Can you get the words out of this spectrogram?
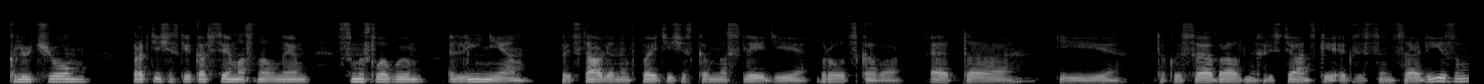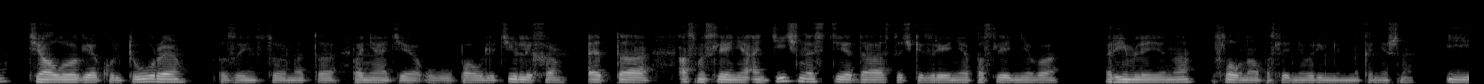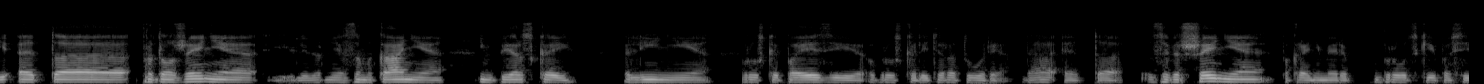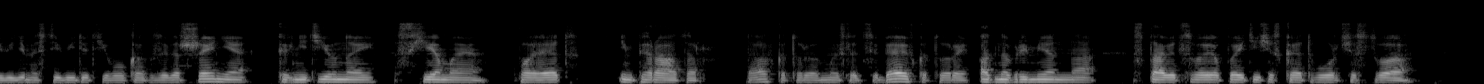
ключом практически ко всем основным смысловым линиям, представленным в поэтическом наследии Бродского. Это и такой своеобразный христианский экзистенциализм, теология культуры, позаимствуем это понятие у Пауля Тиллиха, это осмысление античности, да, с точки зрения последнего римлянина, условного последнего римлянина, конечно. И это продолжение, или вернее замыкание имперской линии в русской поэзии, в русской литературе. Да, это завершение, по крайней мере, Бродский, по всей видимости, видит его как завершение когнитивной схемы поэт-император, да, в которой он мыслит себя и в которой одновременно ставит свое поэтическое творчество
